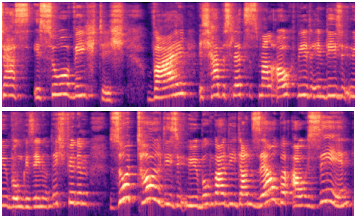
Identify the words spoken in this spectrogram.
das ist so wichtig, weil ich habe es letztes Mal auch wieder in diese Übung gesehen und ich finde so toll diese Übung, weil die dann selber auch sehen,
